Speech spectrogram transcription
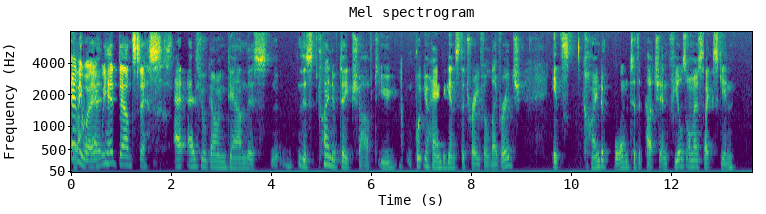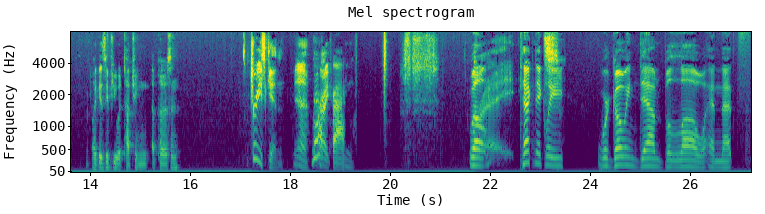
Anyway, we head downstairs. As you're going down this this kind of deep shaft, you put your hand against the tree for leverage. It's kind of warm to the touch and feels almost like skin, like as if you were touching a person. Tree skin. Yeah, that great. track. Hmm. Well, Right. technically, we're going down below, and that's.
